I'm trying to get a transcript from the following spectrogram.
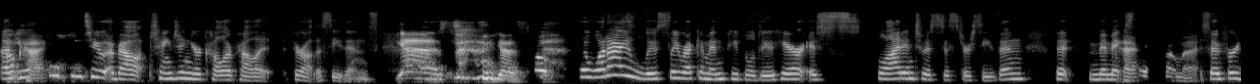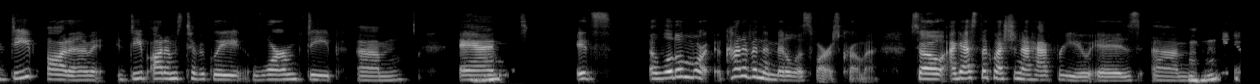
Um, okay. You mentioned too about changing your color palette throughout the seasons. Yes. yes. So, so, what I loosely recommend people do here is slide into a sister season that mimics okay. the chroma. So for deep autumn, deep autumn's typically warm, deep, um, and mm-hmm. it's a little more kind of in the middle as far as chroma. So I guess the question I have for you is um, mm-hmm. do you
